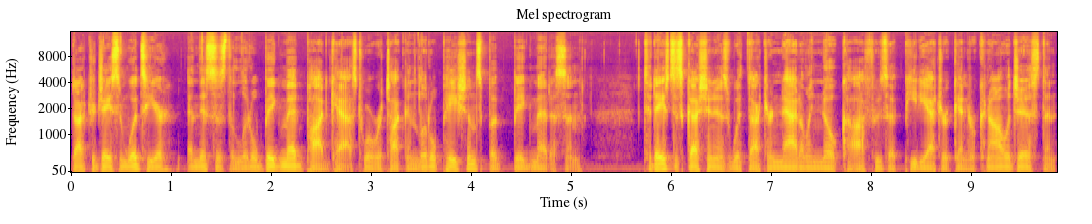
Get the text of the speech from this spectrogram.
Dr. Jason Woods here, and this is the Little Big Med podcast where we're talking little patients but big medicine. Today's discussion is with Dr. Natalie Nokoff, who's a pediatric endocrinologist and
